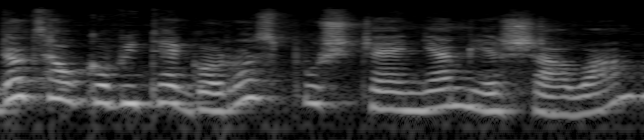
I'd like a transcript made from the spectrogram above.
Do całkowitego rozpuszczenia mieszałam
